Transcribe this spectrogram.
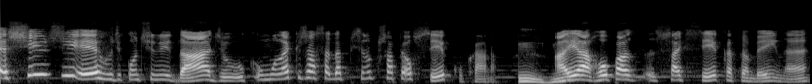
É, cheio de erro de continuidade. O, o moleque já sai da piscina com o chapéu seco, cara. Uhum. Aí a roupa sai seca também, né?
